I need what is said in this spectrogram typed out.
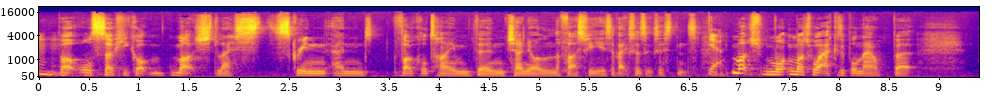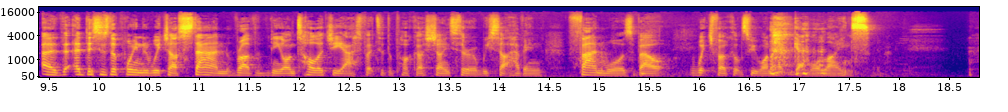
mm-hmm. but also he got much less screen and vocal time than Chanyeol in the first few years of EXO's existence. Yeah. much more much more equitable now, but. Uh, th- this is the point at which our stan, rather than the ontology aspect of the podcast, shines through, and we start having fan wars about which vocals we want to get more lines.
